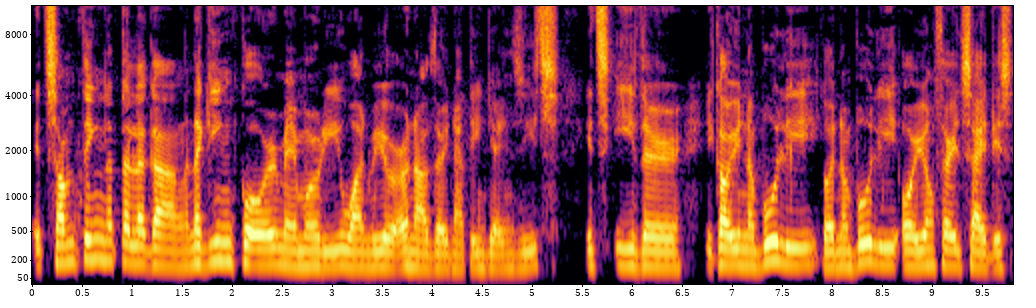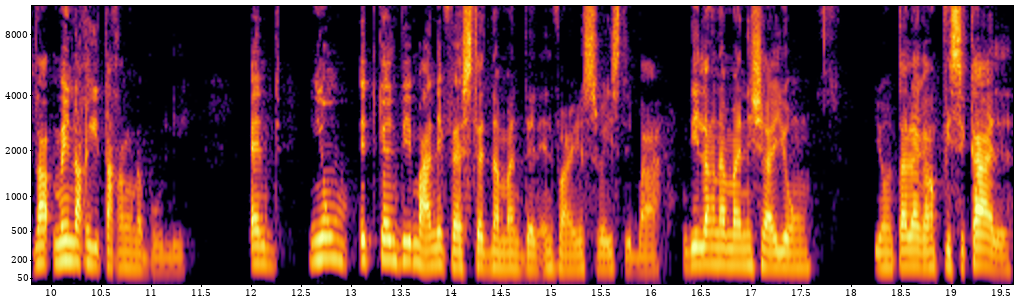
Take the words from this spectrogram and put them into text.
it's something na talagang naging core memory one way or another nating Gen Zs. It's either ikaw yung nabully, ikaw yung nabully, or yung third side is na, may nakita kang nabully. And yung it can be manifested naman din in various ways, 'di ba? Hindi lang naman siya yung yung talagang physical,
